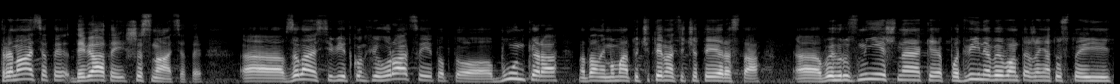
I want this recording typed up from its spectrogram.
13, 9, 16. Е, В залежності від конфігурації, тобто бункера, на даний момент тут 14400, е, вигрузні шнеки, подвійне вивантаження тут стоїть,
